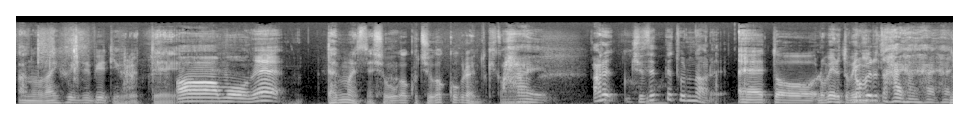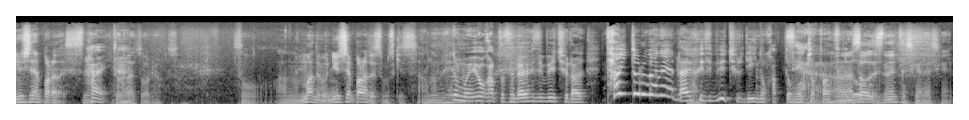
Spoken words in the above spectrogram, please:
あの「Life is Beautiful」ってああもうねだいぶ前ですね。小学校中学校ぐらいの時かな、はい。あれジュゼッペ・トルナーレ？えっとロベルト・ベニー。ニロベルトはいはいはいはい。ニューシネパラダイスですね、はいトルナート俺はそう。あのまあでもニューシネパラダイスも好きです。あの辺。でもよかったですね、Life is Beautiful。タイトルがね、Life is Beautiful でいいのかって思っちゃったんですけど、あそうですね。確かに確かに。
